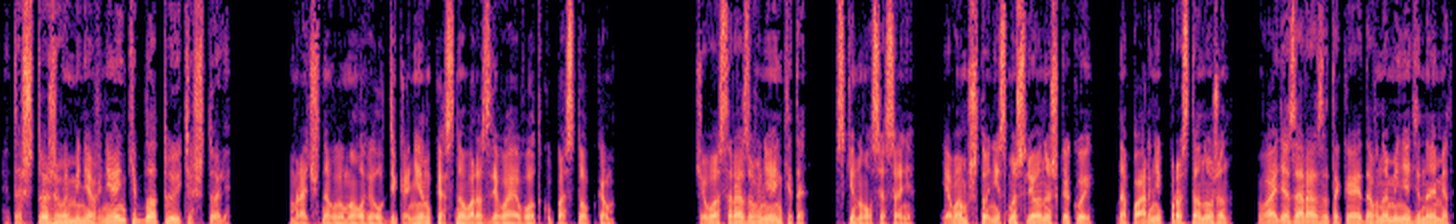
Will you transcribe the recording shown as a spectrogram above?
«Это что же вы меня в няньке блатуете, что ли?» Мрачно вымолвил Диконенко, снова разливая водку по стопкам. «Чего сразу в няньке-то?» — вскинулся Саня. «Я вам что, не смышленыш какой? Напарник просто нужен. Вадя, зараза такая, давно меня динамит.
